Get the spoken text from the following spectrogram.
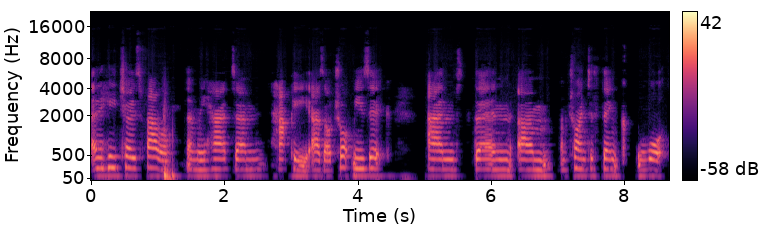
And he chose Pharrell, and we had um, Happy as our trot music. And then um, I'm trying to think what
